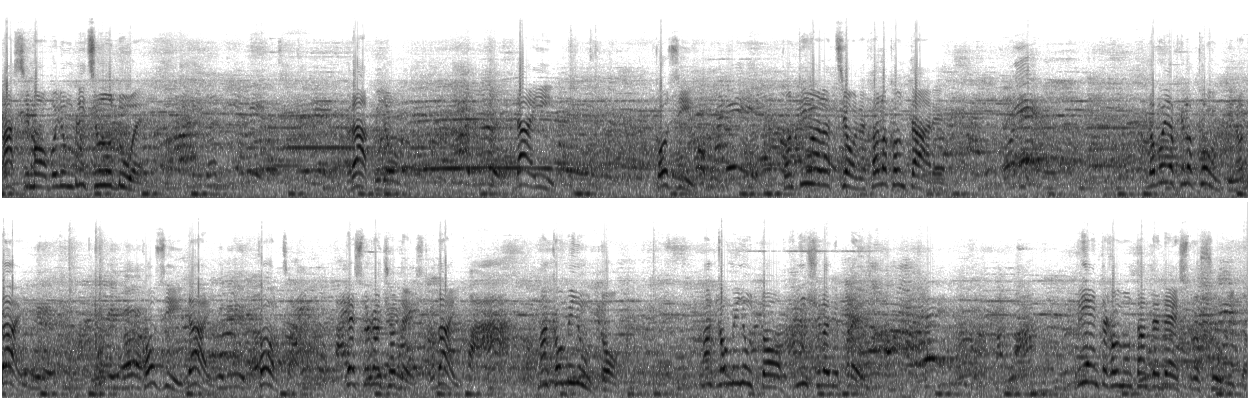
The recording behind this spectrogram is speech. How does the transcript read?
Massimo, voglio un blitz 1-2. Rapido. Dai. Così. Continua l'azione, fallo contare. Lo voglio che lo contino, dai. Così, dai. Forza. Destro calcio destro, dai. Manca un minuto. Manca un minuto, finisce la ripresa. Rientra col montante destro subito.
